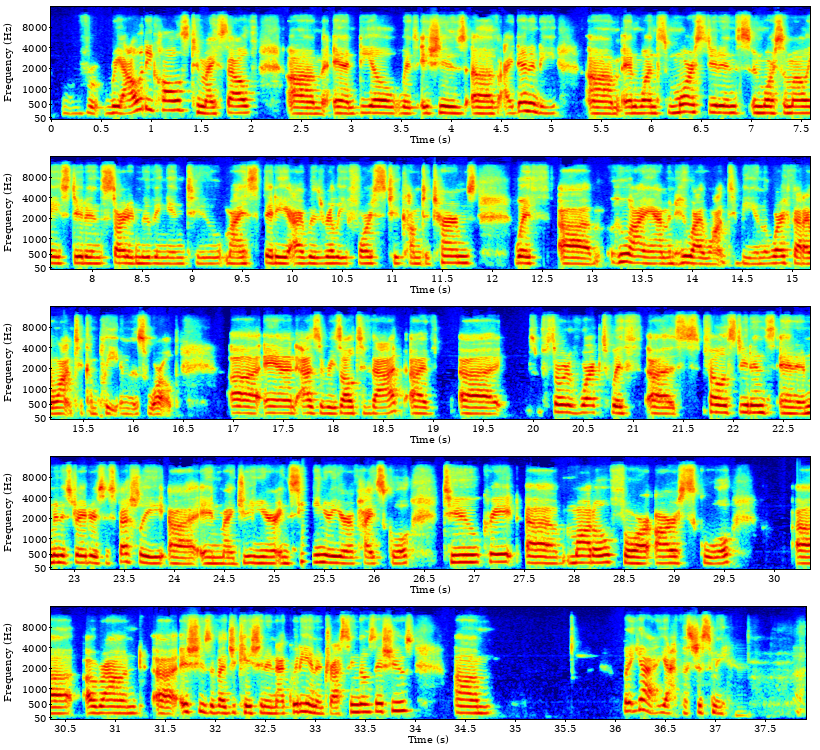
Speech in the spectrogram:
reality calls to myself um, and deal with issues of identity. Um, and once more students and more Somali students started moving into my city, I was really forced to come to terms with um, who I am and who I want to be and the work that I want to complete in this world. Uh, and as a result of that, I've uh, sort of worked with uh, fellow students and administrators, especially uh, in my junior and senior year of high school, to create a model for our school uh, around uh, issues of education inequity and addressing those issues. Um, but yeah, yeah, that's just me.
